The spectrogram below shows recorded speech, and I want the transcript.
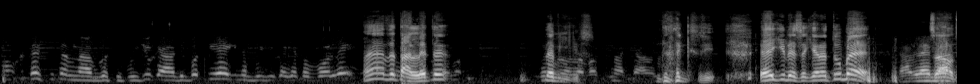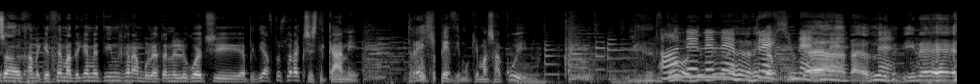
πω, χθες ήθελα να βγω στην Πουγιούκα να την πω τι έγινε Πουγιούκα για το βόλεϊ. Ε, δεν τα λέτε. Δεν βγήκες. πρόλαβα, τι να κάνω. Εντάξει. Έγινες, σε χαιρετούμε. Τα λέμε. Τσάου, τσάου. Είχαμε και θέματα και με την γραμμούλα. Ήταν λίγο έτσι. Επειδή αυτός τώρα ξέρεις τι κάνει. Τρέχει, παιδί μου, και μας ακούει. Α, ναι, ναι, ναι, που τρέχει, ναι, ναι, ναι. Είναι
